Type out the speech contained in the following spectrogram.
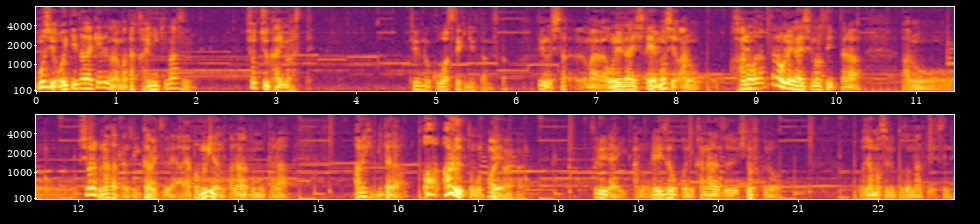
もし置いていただけるならまた買いに来ますって、しょっちゅう買いますって。っていうのを高圧的に言ったんですか？っていうのをした、まあ、お願いして、もしあの可能だったらお願いしますって言ったらあのしばらくなかったんですよ。1ヶ月ぐらい、あやっぱ無理なのかなと思ったらある日見たらああると思って、はいはいはい。それ以来あの冷蔵庫に必ず一袋お邪魔することになってですね。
